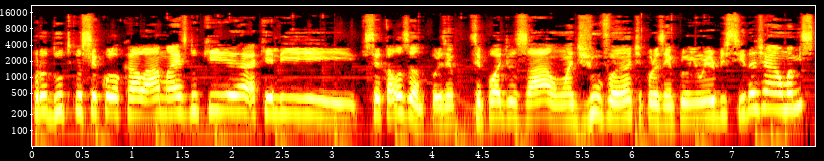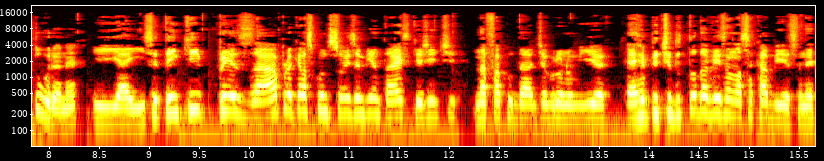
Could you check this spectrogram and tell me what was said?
produto que você colocar lá mais do que aquele que você está usando. Por exemplo, você pode usar um adjuvante, por exemplo, em um herbicida já é uma mistura, né? E aí você tem que prezar por aquelas condições ambientais que a gente na faculdade de agronomia é repetido toda vez na nossa cabeça, né?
